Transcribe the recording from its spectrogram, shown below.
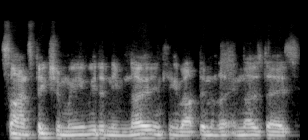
science fiction. We, we didn't even know anything about them in, the, in those days.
